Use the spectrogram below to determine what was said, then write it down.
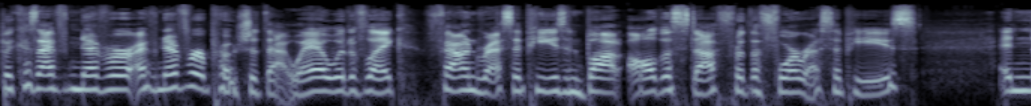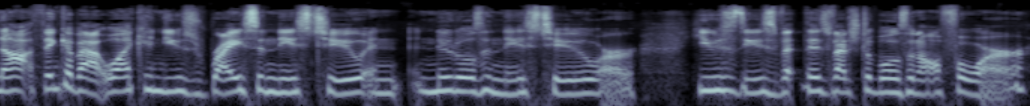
because I've never I've never approached it that way. I would have like found recipes and bought all the stuff for the four recipes and not think about well I can use rice in these two and noodles in these two or use these these vegetables in all four.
